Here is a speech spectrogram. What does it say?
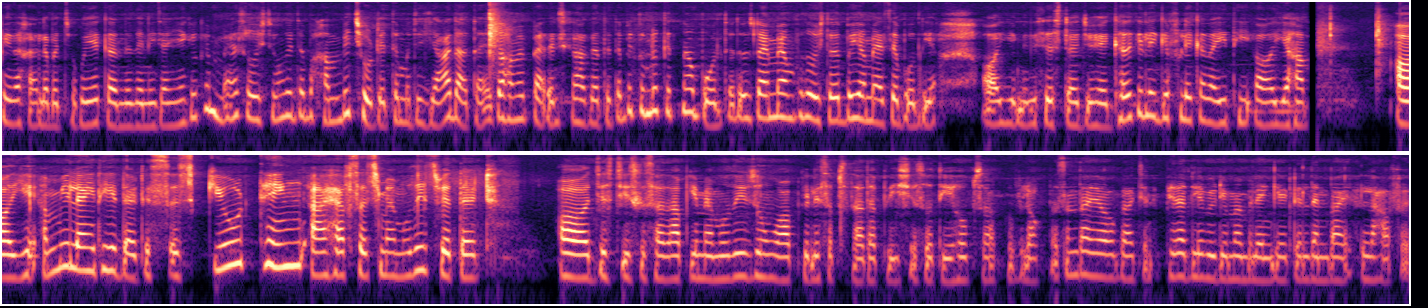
میرا خیال ہے بچوں کو یہ کرنے دینی چاہیے۔ کیونکہ میں سوچتی ہوں کہ جب ہم بھی چھوٹے تھے، مجھے یاد آتا ہے تو ہمیں پیرنٹس کہا کرتے تھے، بھائی تم لوگ کتنا بولتے تھے اس ٹائم میں ہم کو سوچتے تھے، بھائی ہمیں ایسے بول دیا۔ اور یہ میری سسٹر جو ہے، گھر کے لیے گفٹ لے کر آئی تھی اور یہاں اور یہ امی لائی تھی۔ That is such cute thing I have such memories with it اور جس چیز کے ساتھ آپ کی میموریز ہوں، وہ آپ کے لیے سب سے زیادہ پریشیس ہوتی ہے۔ ہوپس آپ کو بلاگ پسند آیا ہوگا۔ چلیں پھر اگلے ویڈیو میں ملیں گے۔ ٹل دین بائے اللہ حافظ۔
